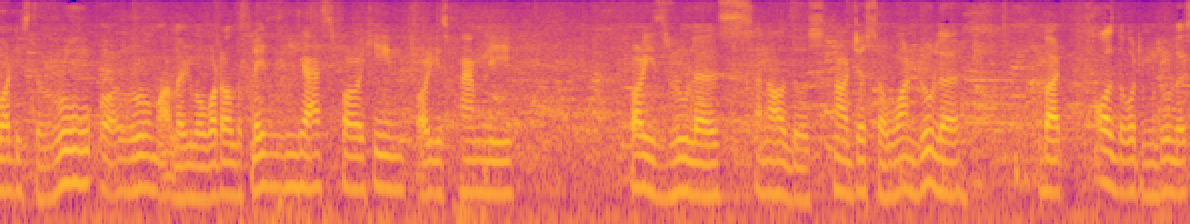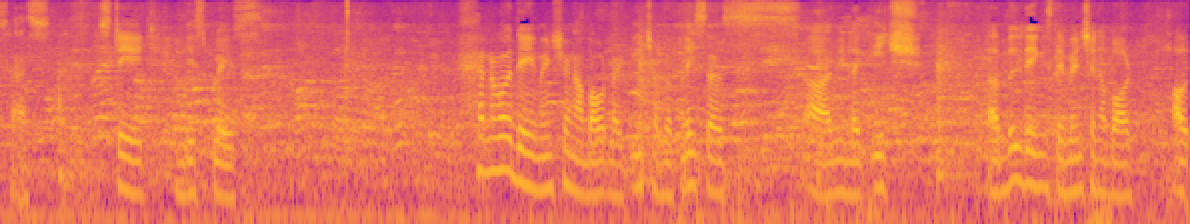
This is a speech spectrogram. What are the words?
what is the room or room or like what are all the places he has for him, for his family, for his rulers and all those. Not just a one ruler, but all the Ottoman rulers has stayed in this place. Whenever they mention about like each of the places, uh, I mean like each uh, buildings, they mention about how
